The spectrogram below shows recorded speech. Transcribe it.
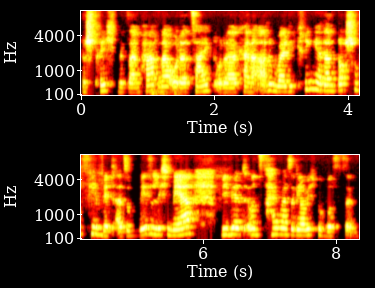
bespricht mit seinem Partner oder zeigt oder keine Ahnung, weil die kriegen ja dann doch schon viel mit. Also wesentlich mehr, wie wir uns teilweise, glaube ich, bewusst sind.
